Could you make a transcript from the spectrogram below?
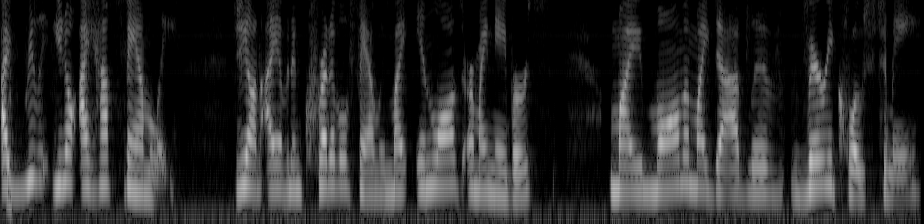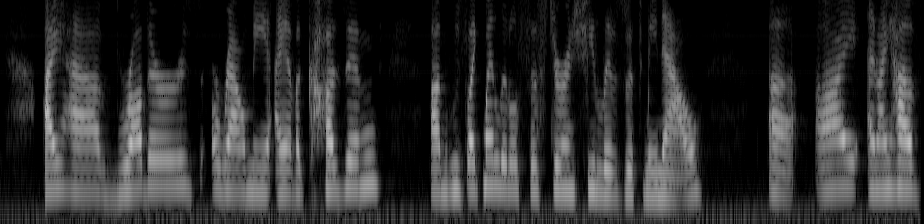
I really, you know, I have family. Jian, I have an incredible family. My in-laws are my neighbors. My mom and my dad live very close to me. I have brothers around me. I have a cousin um, who's like my little sister, and she lives with me now. Uh, I and I have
